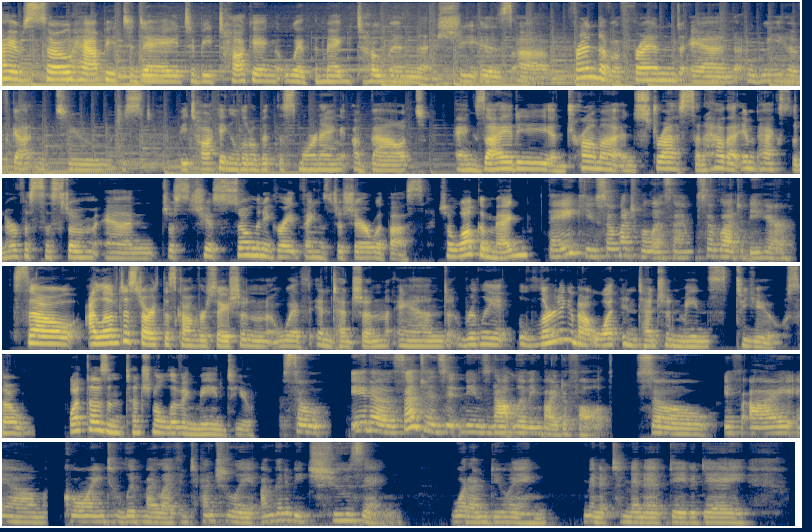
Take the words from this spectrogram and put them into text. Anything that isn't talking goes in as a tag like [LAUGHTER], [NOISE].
I am so happy today to be talking with Meg Tobin. She is a friend of a friend, and we have gotten to just be talking a little bit this morning about anxiety and trauma and stress and how that impacts the nervous system. And just, she has so many great things to share with us. So, welcome, Meg. Thank you so much, Melissa. I'm so glad to be here. So, I love to start this conversation with intention and really learning about what intention means to you. So, what does intentional living mean to you? So, in a sentence, it means not living by default. So if I am going to live my life intentionally, I'm going to be choosing what I'm doing minute to minute, day to day,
